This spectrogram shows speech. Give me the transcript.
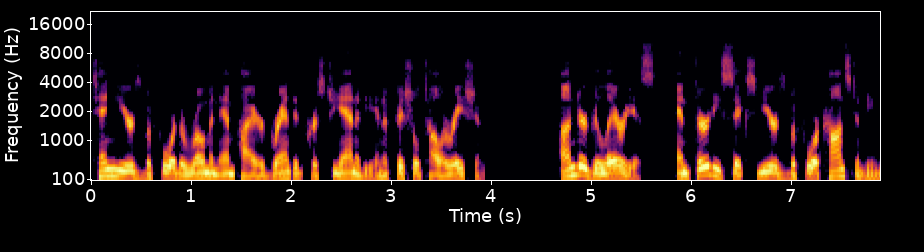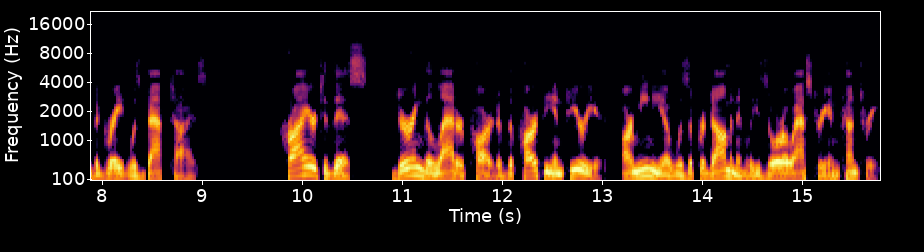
10 years before the Roman Empire granted Christianity an official toleration. Under Galerius, and 36 years before Constantine the Great was baptized. Prior to this, during the latter part of the Parthian period, Armenia was a predominantly Zoroastrian country.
